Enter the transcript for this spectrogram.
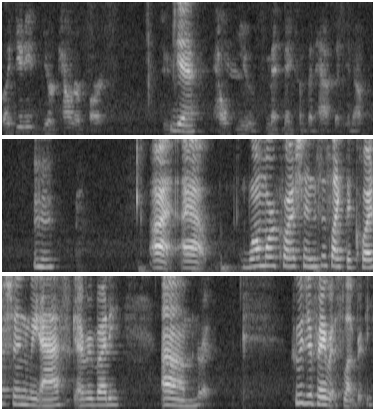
like you need your counterpart to Yeah. help you ma- make something happen. You know. Mhm. All right, I got one more question. This is like the question we ask everybody. Um, Great. Who's your favorite celebrity?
